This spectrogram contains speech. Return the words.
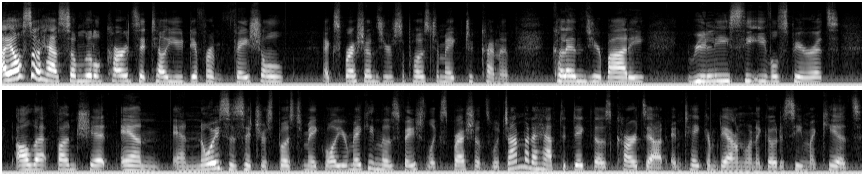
I also have some little cards that tell you different facial expressions you're supposed to make to kind of cleanse your body, release the evil spirits, all that fun shit and and noises that you're supposed to make while you're making those facial expressions which i'm going to have to dig those cards out and take them down when i go to see my kids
